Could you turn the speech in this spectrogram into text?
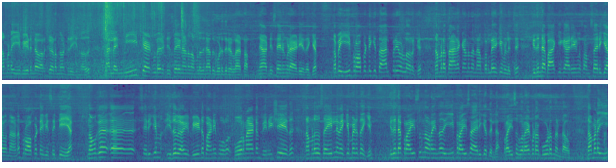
നമ്മുടെ ഈ വീടിന്റെ വർക്ക് കിടന്നുകൊണ്ടിരിക്കുന്നത്. നല്ല നീറ്റ് ആയിട്ടുള്ള ഒരു ഡിസൈനാണ് നമ്മൾ ഇതിനകത്ത് കൊടുത്തിട്ടുള്ളത് കേട്ടോ. ഞാൻ ഡിസൈനും കൂടെ ആഡ് ചെയ്തേക്കാം. അപ്പോൾ ഈ പ്രോപ്പർട്ടിക്ക് താല്പര്യമുള്ളവർക്ക് നമ്മുടെ താഴെ കാണുന്ന നമ്പറിലേക്ക് വിളിച്ച് ഇതിന്റെ ബാക്കി കാര്യങ്ങൾ സംസാരിക്കാവുന്നതാണ്. പ്രോപ്പർട്ടി വിസിറ്റ് ചെയ്യാം. നമുക്ക് ശരിക്കും ഇത് വീട് പണി പൂർണമായിട്ടും ഫിനിഷ് ചെയ്ത് നമ്മൾ സെയിലിന് വെക്കുമ്പോഴത്തേക്കും ഇതിന്റെ പ്രൈസ് എന്ന് പറയുന്നത് ഈ പ്രൈസ് ആയിരിക്കത്തില്ല. പ്രൈസ് കുറേ കൂടെ കൂടുന്നുണ്ടാവും. നമ്മുടെ ഈ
